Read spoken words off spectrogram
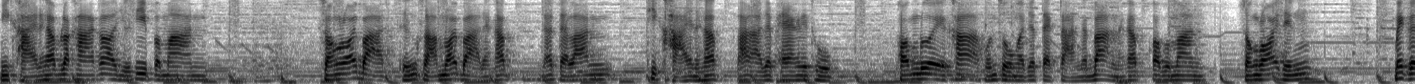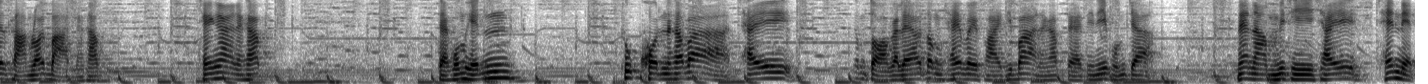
มีขายนะครับ ราคาก็อยู่ที่ประมาณ 200 บาทถึง 300 บาทนะครับ แล้วแต่ร้านที่ขายนะครับ ร้านอาจจะแพงจะถูก พร้อมด้วยค่าขนส่งอาจจะแตกต่างกันบ้างนะครับ ก็ประมาณ 200 ถึงไม่เกิน 300 บาทนะครับใช้ง่ายนะครับ แต่ผมเห็นทุกคนนะครับว่าใช้เชื่อมต่อกันแล้วต้องใช้ Wi-Fi ที่บ้านนะครับ แต่ทีนี้ผมจะแนะนำวิธีใช้ใช้เน็ต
